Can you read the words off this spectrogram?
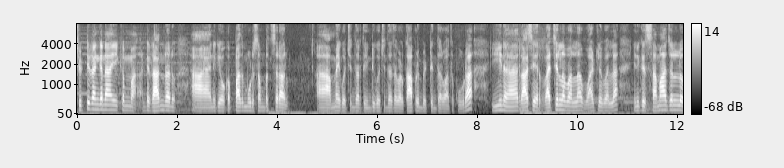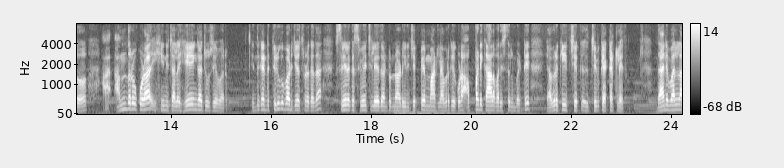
చిట్టి రంగనాయకమ్మ అంటే రాను రాను ఆయనకి ఒక పదమూడు సంవత్సరాలు. ఆ అమ్మాయికి వచ్చిన తర్వాత ఇంటికి వచ్చిన తర్వాత వాళ్ళు కాపురం పెట్టిన తర్వాత కూడా ఈయన రాసే రచనల వల్ల వాటి వల్ల ఈయనకి సమాజంలో అందరూ కూడా ఈయన చాలా హేయంగా చూసేవారు. ఎందుకంటే తిరుగుబాటు చేస్తున్నాడు కదా స్త్రీలకు స్వేచ్ఛ లేదంటున్నాడు ఈయన చెప్పే మాటలు ఎవరికి కూడా అప్పటి కాల పరిస్థితులను బట్టి ఎవరికి చెక్ చెవికి ఎక్కట్లేదు. దానివల్ల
